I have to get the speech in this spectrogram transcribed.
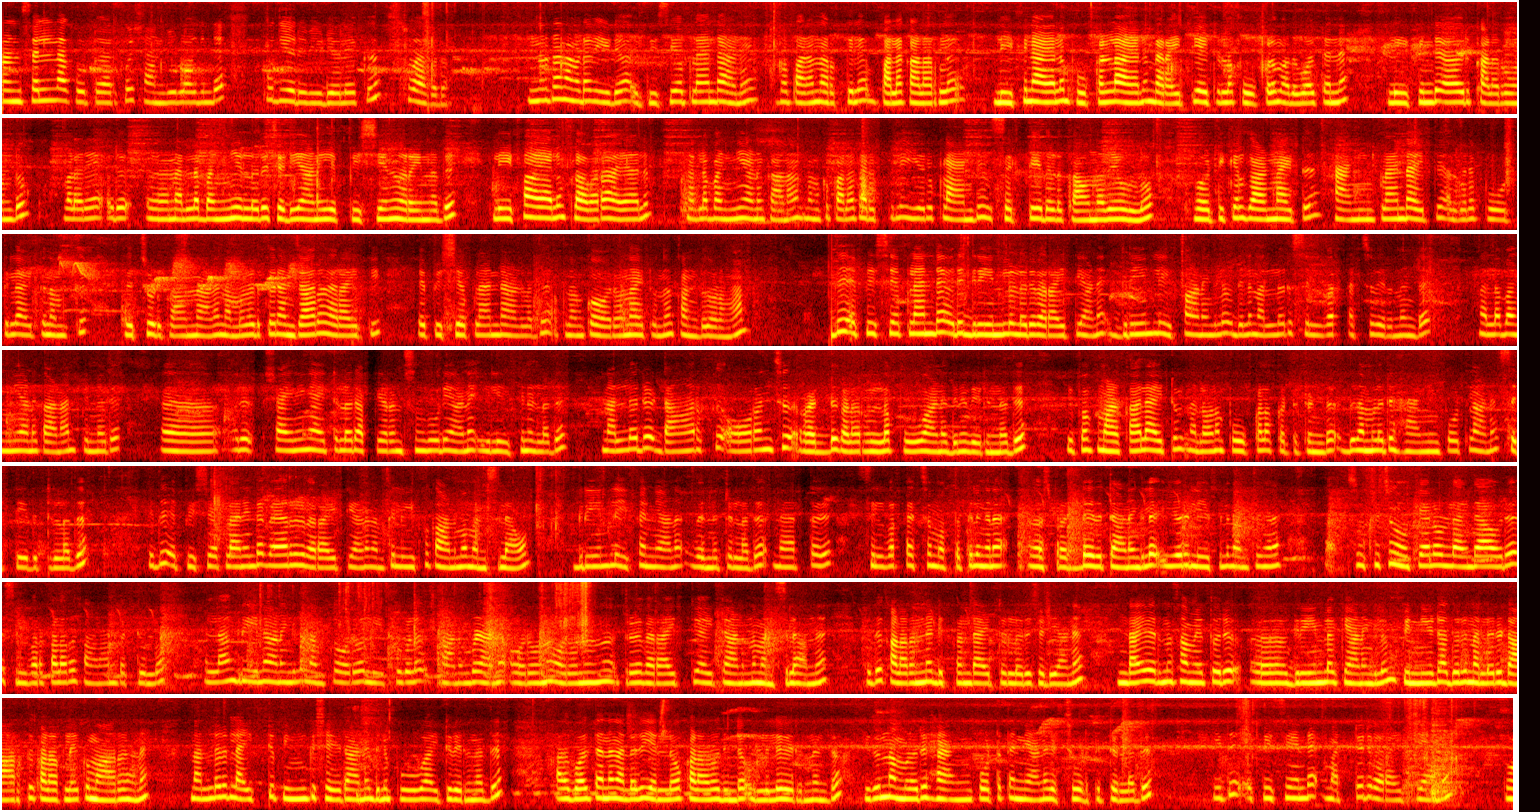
Friends എല്ലാ കൂട്ടുകാർക്കും ഷാൻവി വ്ളോഗിന്റെ പുതിയൊരു വീഡിയോയിലേക്ക് സ്വാഗതം. ഇന്നത്തെ നമ്മുടെ വീഡിയോ എത്തിസിയോ പ്ലാന്റ് ആണ്. അപ്പോൾ പല നിറത്തിൽ പല കളറിൽ ലീഫിനായാലും പൂക്കളിലായാലും വെറൈറ്റി ആയിട്ടുള്ള പൂക്കളും അതുപോലെ തന്നെ ലീഫിന്റെ ആ ഒരു കളർ കൊണ്ടും വളരെ ഒരു നല്ല ഭംഗിയുള്ളൊരു ചെടിയാണ് ഈ എപ്പിസി എന്ന് പറയുന്നത്. ലീഫായാലും ഫ്ലവർ ആയാലും നല്ല ഭംഗിയാണ് കാണാൻ. നമുക്ക് പല തരത്തിൽ ഈ ഒരു പ്ലാന്റ് സെറ്റ് ചെയ്തെടുക്കാവുന്നതേ ഉള്ളൂ. വേർട്ടിക്കൽ ഗാർഡനായിട്ട് ഹാങ്ങിങ് പ്ലാന്റ് ആയിട്ട് അതുപോലെ പോട്ടിലായിട്ട് നമുക്ക് വെച്ച് കൊടുക്കാവുന്നതാണ്. നമ്മളെടുത്ത ഒരു അഞ്ചാറ് വെറൈറ്റി എപ്പിഷ്യ പ്ലാന്റ് ആണുള്ളത്. അപ്പോൾ നമുക്ക് ഓരോന്നായിട്ടൊന്ന് കണ്ടു തുടങ്ങാം. ഇത് എപ്പിസിയ പ്ലാന്റ് ഒരു ഗ്രീനിലുള്ളൊരു വെറൈറ്റിയാണ് ഗ്രീൻ ലീഫ് ആണെങ്കിലും ഇതിൽ നല്ലൊരു സിൽവർ ടച്ച് വരുന്നുണ്ട്. നല്ല ഭംഗിയാണ് കാണാൻ. പിന്നെ ഒരു ഒരു ഷൈനിങ് ആയിട്ടുള്ള ഒരു അപ്പിയറൻസും കൂടിയാണ് ഈ ലീഫിനുള്ളത് നല്ലൊരു ഡാർക്ക് ഓറഞ്ച് റെഡ് കളറുള്ള പൂവാണ് ഇതിന് വരുന്നത്. ഇപ്പം മഴക്കാലമായിട്ടും നല്ലോണം പൂക്കളൊക്കെ ഇട്ടിട്ടുണ്ട്. ഇത് നമ്മളൊരു ഹാങ്ങിങ് പോട്ടിലാണ് സെറ്റ് ചെയ്തിട്ടുള്ളത്. ഇത് എപ്പീഷ്യ പ്ലാനിന്റെ വേറൊരു വെറൈറ്റിയാണ് നമുക്ക് ലീഫ് കാണുമ്പോൾ മനസ്സിലാവും. ഗ്രീൻ ലീഫ് തന്നെയാണ് വന്നിട്ടുള്ളത്. നേരത്തെ ഒരു സിൽവർ ടച്ച് മൊത്തത്തിൽ ഇങ്ങനെ സ്പ്രെഡ് ചെയ്തിട്ടാണെങ്കിൽ ഈ ഒരു ലീഫിൽ നമുക്കിങ്ങനെ സൂക്ഷിച്ച് നോക്കിയാലുള്ള അതിന്റെ ആ ഒരു സിൽവർ കളർ കാണാൻ പറ്റുള്ളൂ. എല്ലാം ഗ്രീൻ ആണെങ്കിൽ നമുക്ക് ഓരോ ലീഫുകൾ കാണുമ്പോഴാണ് ഓരോന്നും ഓരോന്നും ഇത്ര വെറൈറ്റി ആയിട്ടാണെന്ന് മനസ്സിലാവുന്നത്. ഇത് കളർ തന്നെ ഡിഫറെന്റ് ആയിട്ടുള്ളൊരു ചെടിയാണ്. ഉണ്ടായി വരുന്ന സമയത്ത് ഒരു ഗ്രീനിലൊക്കെ ആണെങ്കിലും പിന്നീട് അതൊരു നല്ലൊരു ഡാർക്ക് കളറിലേക്ക് മാറുകയാണ്. നല്ലൊരു ലൈറ്റ് പിങ്ക് ഷെയ്ഡാണ് ഇതിന് പൂവായിട്ട് വരുന്നത്. അതുപോലെ തന്നെ നല്ലൊരു യെല്ലോ കളറും ഇതിന്റെ ഉള്ളിൽ വരുന്നുണ്ട്. ഇതും നമ്മളൊരു ഹാങ്ങിങ് പോട്ട് തന്നെയാണ് വെച്ച് കൊടുത്തിട്ടുള്ളത്. ഇത് എപ്പിസിയന്റെ മറ്റൊരു വെറൈറ്റിയാണ്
